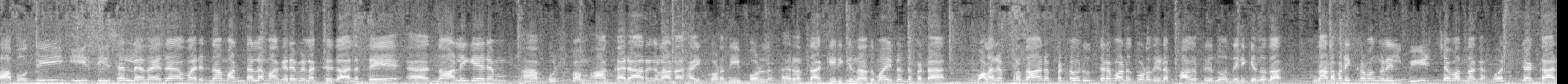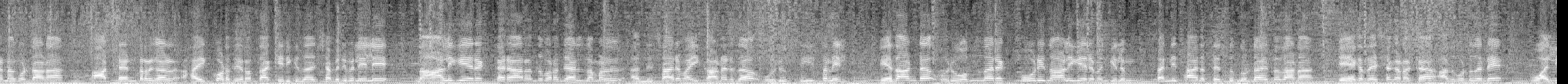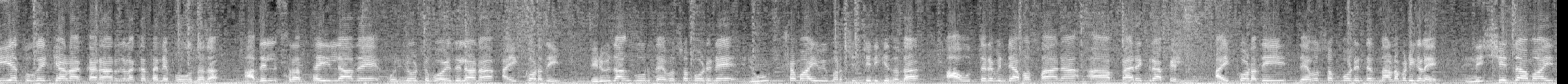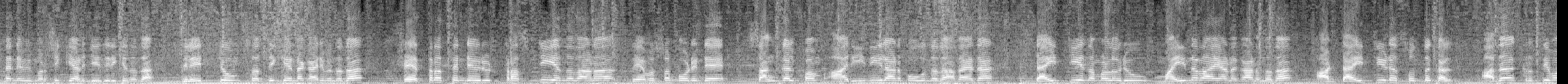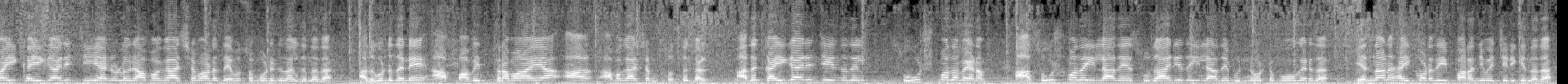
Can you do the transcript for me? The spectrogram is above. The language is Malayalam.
ആ ഈ സീസണിൽ അതായത് വരുന്ന മണ്ഡല മകരവിളക്ക് കാലത്തെ നാളികേരം പുഷ്പം ആ കരാറുകളാണ് ഹൈക്കോടതി ഇപ്പോൾ റദ്ദാക്കിയിരിക്കുന്നത്. അതുമായി ബന്ധപ്പെട്ട വളരെ പ്രധാനപ്പെട്ട ഒരു ഉത്തരവാണ് കോടതിയുടെ ഭാഗത്ത് നിന്ന് വന്നിരിക്കുന്നത്. നടപടിക്രമങ്ങളിൽ വീഴ്ച വന്ന ഒറ്റ കാരണം കൊണ്ടാണ് ആ ടെൻഡറുകൾ ഹൈക്കോടതി റദ്ദാക്കിയിരിക്കുന്നത്. ശബരിമലയിലെ നാളികേര കരാർ എന്ന് പറഞ്ഞാൽ നമ്മൾ നിസ്സാരമായി കാണരുത്. ഒരു സീസണിൽ ഏതാണ്ട് ഒരു ഒന്നര കോടി നാളികേരമെങ്കിലും സന്നിധാനത്ത് എത്തുന്നുണ്ട് എന്നതാണ് ഏകദേശ കണക്ക്. അതുകൊണ്ട് തന്നെ വലിയ തുകയ്ക്കാണ് കരാറുകളൊക്കെ തന്നെ പോകുന്നത്. അതിൽ ശ്രദ്ധയില്ലാതെ മുന്നോട്ട് പോയതിലാണ് ഹൈക്കോടതി തിരുവിതാംകൂർ ദേവസ്വം ബോർഡിനെ രൂക്ഷമായി വിമർശിച്ചിരിക്കുന്നത്. ആ ഉത്തരവിന്റെ അവസാന പാരഗ്രാഫിൽ ഹൈക്കോടതി ദേവസ്വം ബോർഡിന്റെ നടപടികളെ നിശ്ചിതമായി തന്നെ വിമർശിക്കുകയാണ് ചെയ്തിരിക്കുന്നത്. ഇതിൽ ഏറ്റവും ശ്രദ്ധിക്കേണ്ട കാര്യമെന്നത് ക്ഷേത്രത്തിന്റെ ഒരു ട്രസ്റ്റി എന്നതാണ് ദേവസ്വം ബോർഡിന്റെ സങ്കല്പം. ആ രീതിയിലാണ് പോകുന്നത്. അതായത് ഡൈറ്റിയെ നമ്മൾ ഒരു മൈനറായാണ് കാണുന്നത്. ആ ഡൈറ്റിയുടെ സ്വത്തുക്കൾ അത് കൃത്യമായി കൈകാര്യം ചെയ്യാനുള്ള ഒരു അവകാശമാണ് ദേവസ്വം ബോർഡിന് നൽകുന്നത്. അതുകൊണ്ട് തന്നെ ആ പവിത്രമായ ആ അവകാശം സ്വത്തുക്കൾ അത് കൈകാര്യം ചെയ്യുന്നതിൽ സൂക്ഷ്മത വേണം. ആ സൂക്ഷ്മതയില്ലാതെ സുതാര്യതയില്ലാതെ മുന്നോട്ട് പോകരുത് എന്നാണ് ഹൈക്കോടതി പറഞ്ഞു വെച്ചിരിക്കുന്നത്.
